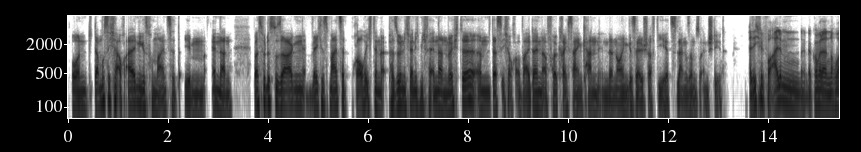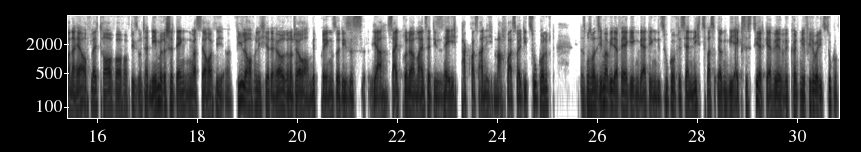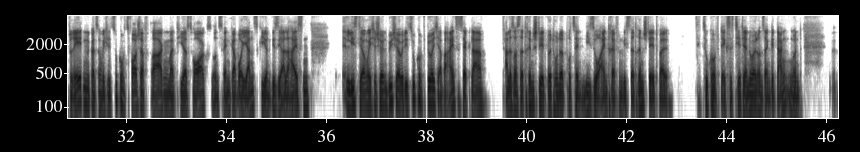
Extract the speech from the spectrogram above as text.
Und da muss sich ja auch einiges vom Mindset eben ändern. Was würdest du sagen, welches Mindset brauche ich denn persönlich, wenn ich mich verändern möchte, ähm, dass ich auch weiterhin erfolgreich sein kann in der neuen Gesellschaft, die jetzt langsam so entsteht? Also ich finde vor allem, da kommen wir dann nochmal nachher auch vielleicht drauf, auf, auf dieses unternehmerische Denken, was ja häufig viele hoffentlich hier der Hörerinnen und Hörer auch mitbringen, so dieses, ja, Sidepreneur-Mindset, dieses, hey, ich pack was an, ich mach was, weil die Zukunft, das muss man sich immer wieder vergegenwärtigen. Die Zukunft ist ja nichts, was irgendwie existiert. Gell? Wir, wir können hier viel über die Zukunft reden. Du kannst irgendwelche Zukunftsforscher fragen, Matthias Hawks und Sven Gaborjanski und wie sie alle heißen. Liest dir irgendwelche schönen Bücher über die Zukunft durch. Aber eins ist ja klar, alles, was da drin steht, wird 100 Prozent nie so eintreffen, wie es da drin steht, weil die Zukunft existiert ja nur in unseren Gedanken und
